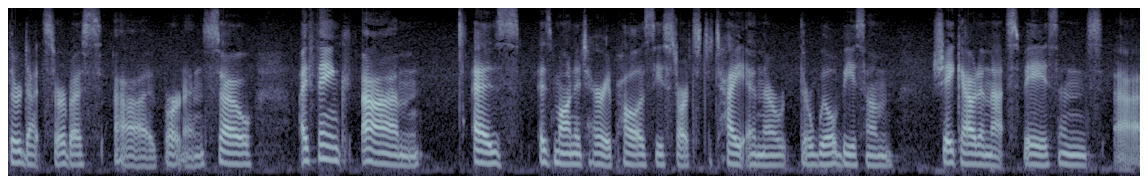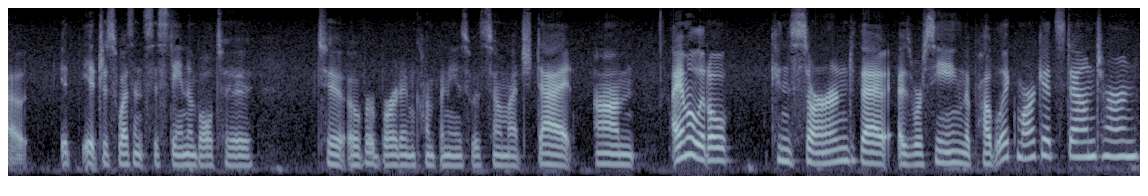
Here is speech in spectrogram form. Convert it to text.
their debt service uh, burden. So I think um, as as monetary policy starts to tighten, there there will be some shakeout in that space, and uh, it it just wasn't sustainable to to overburden companies with so much debt. Um, I am a little concerned that as we're seeing the public markets downturn,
